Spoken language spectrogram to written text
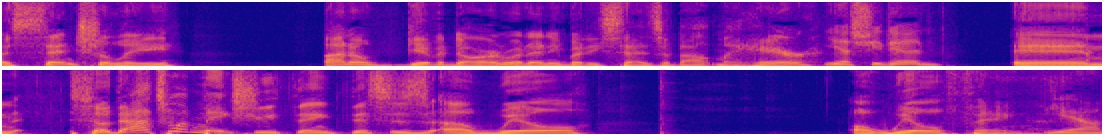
essentially, I don't give a darn what anybody says about my hair. Yes, she did. And so that's what makes you think this is a will, a will thing. Yeah.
